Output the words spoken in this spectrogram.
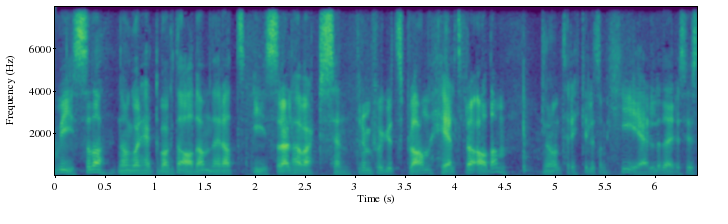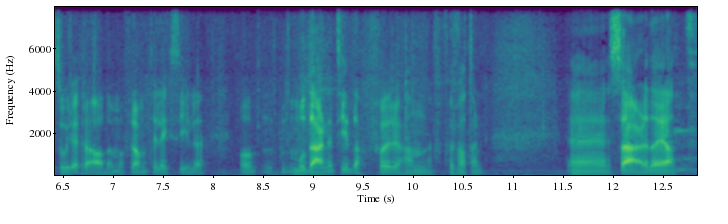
vise, da, når han går helt tilbake til Adam, det er at Israel har vært sentrum for Guds plan helt fra Adam. Når han trekker liksom hele deres historie fra Adam og fram til eksilet og moderne tid da, for han forfatteren, eh, så er det det at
